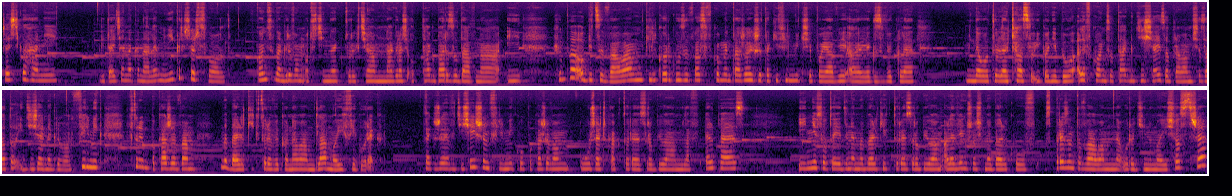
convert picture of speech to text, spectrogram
Cześć kochani, witajcie na kanale Mini Creatures World. W końcu nagrywam odcinek, który chciałam nagrać od tak bardzo dawna i chyba obiecywałam kilkorgu z Was w komentarzach, że taki filmik się pojawi, a jak zwykle minęło tyle czasu i go nie było, ale w końcu tak, dzisiaj zabrałam się za to i dzisiaj nagrywam filmik, w którym pokażę Wam mebelki, które wykonałam dla moich figurek. Także w dzisiejszym filmiku pokażę Wam łóżeczka, które zrobiłam dla LPS. I nie są to jedyne mebelki, które zrobiłam, ale większość mebelków sprezentowałam na urodziny mojej siostrze.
